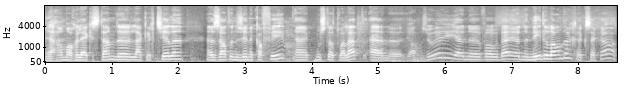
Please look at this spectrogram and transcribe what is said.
Ja. Allemaal gelijkgestemden, lekker chillen. En we zaten dus in een café en ik moest naar het toilet. En uh, ja, zo, hey, en uh, voorbij een Nederlander. Ik zeg, ja,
